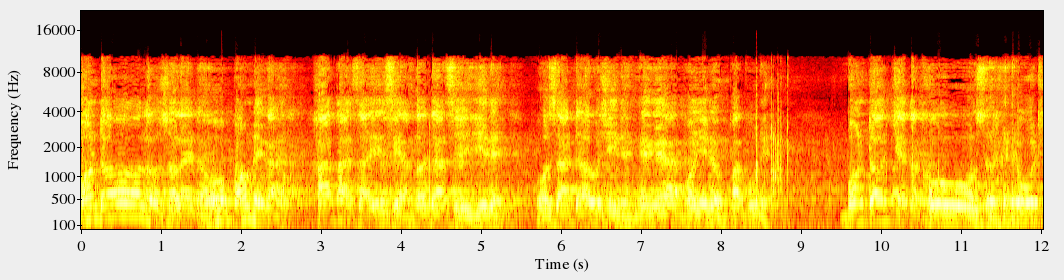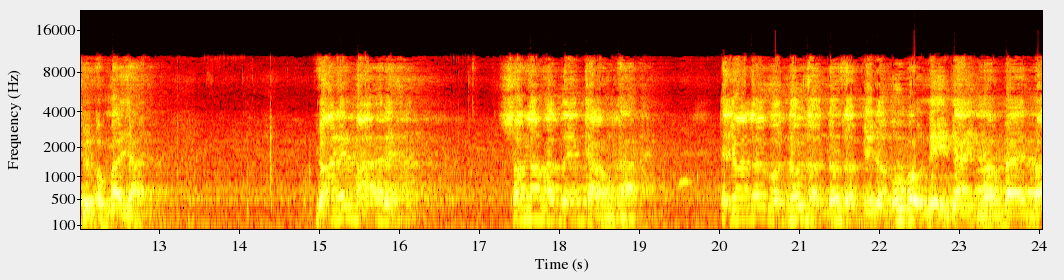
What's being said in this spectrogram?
ဘွန်တော်လို့ဆိုလိုက်တော့ဟိုပေါင်းတွေကဟာသစာရေးဆရာသောတာစေရေးတဲ့ဟိုစာတအုပ်ရှိတယ်ငယ်ငယ်ကဘုန်းကြီးတို့ဖတ်ဘူးတယ်ဘွန်တော်ကျက်တခိုးဆိုတဲ့ဝတ္ထုအမှတ်ရတယ်ရွာထဲမှာတဲ့ဆောင်းလောင်းအသင်းထောင်တာတရွာလုံးကိုနှုတ်ဆော်နှုတ်ဆော်ပြီးတော့ဥပုပ်နေတိုင်းမပဲဘာ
